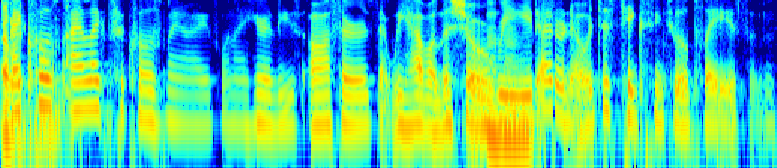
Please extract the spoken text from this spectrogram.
I, I, like that close. I like to close my eyes when I hear these authors that we have on the show Mhm. read. I don't know. It just takes me to a place, and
